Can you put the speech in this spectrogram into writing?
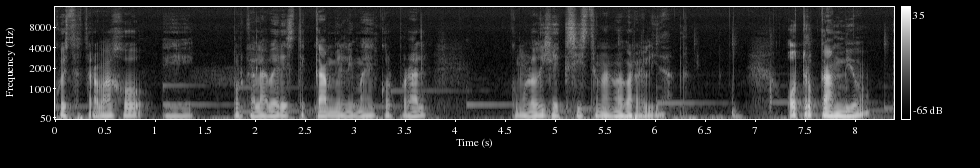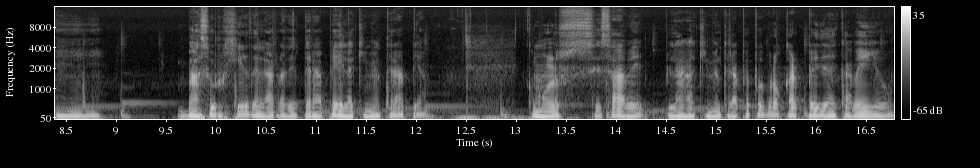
Cuesta trabajo eh, porque al haber este cambio en la imagen corporal, como lo dije, existe una nueva realidad. Otro cambio eh, va a surgir de la radioterapia y la quimioterapia. Como se sabe, la quimioterapia puede provocar pérdida de cabello,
